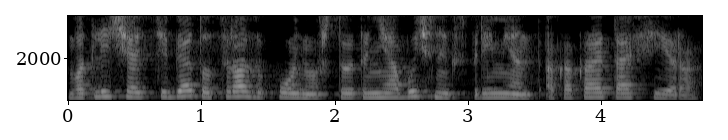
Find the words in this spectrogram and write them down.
В отличие от тебя, тот сразу понял, что это не обычный эксперимент, а какая-то афера.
